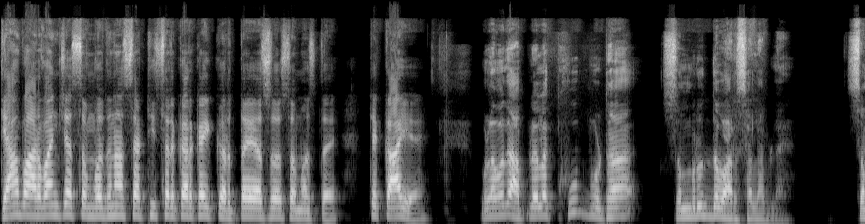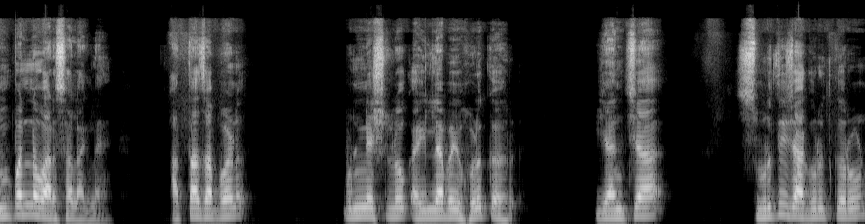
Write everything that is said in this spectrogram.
त्या बारवांच्या संवर्धनासाठी सरकार काही करतंय असं समजतंय. ते काय आहे? मुळामध्ये आपल्याला खूप मोठा समृद्ध वारसा लाभला आहे संपन्न वारसा लागला आहे आत्ताच आपण पुण्यश्लोक अहिल्याबाई होळकर यांच्या स्मृती जागृत करून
